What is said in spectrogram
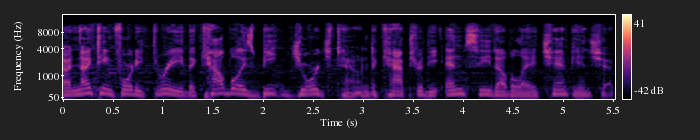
Uh, in 1943, the Cowboys beat Georgetown to capture the NCAA championship.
